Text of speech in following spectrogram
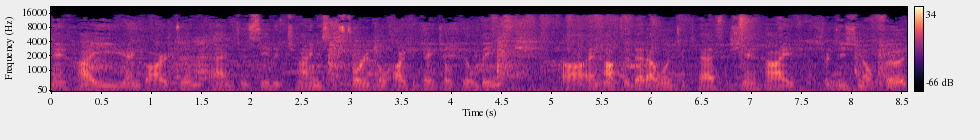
Shanghai Yuan Garden and to see the Chinese historical architectural buildings. Uh, and after that, I want to test Shanghai traditional food.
